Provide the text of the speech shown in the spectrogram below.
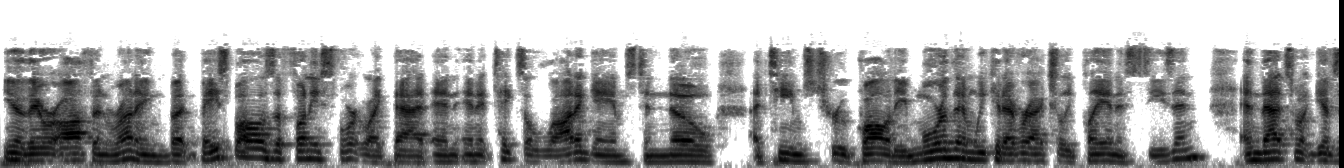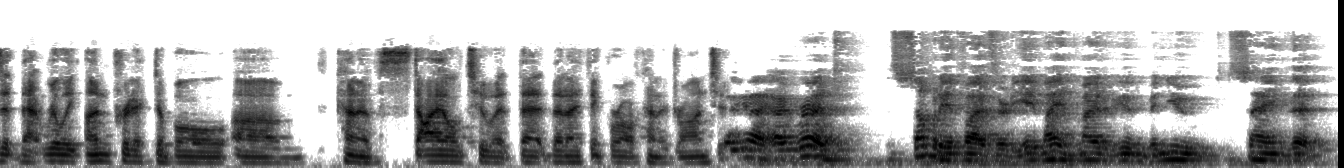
you know, they were off and running. But baseball is a funny sport like that. And, and it takes a lot of games to know a team's true quality more than we could ever actually play in a season. And that's what gives it that really unpredictable, um, kind of style to it that, that I think we're all kind of drawn to. Yeah, I read somebody at 538 might might have even been you saying that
